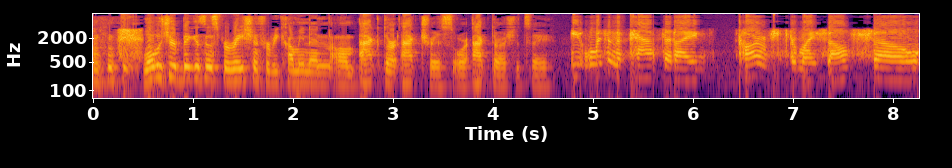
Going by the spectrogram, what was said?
What was your biggest inspiration for becoming an um, actor, actress, or actor, I should say? it wasn't a path that I carved for myself. So,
